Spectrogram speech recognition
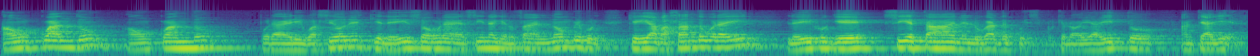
aun cuando, aun cuando, por averiguaciones que le hizo a una vecina que no sabe el nombre, que iba pasando por ahí, le dijo que sí estaba en el lugar del juicio, porque lo había visto anteayer.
